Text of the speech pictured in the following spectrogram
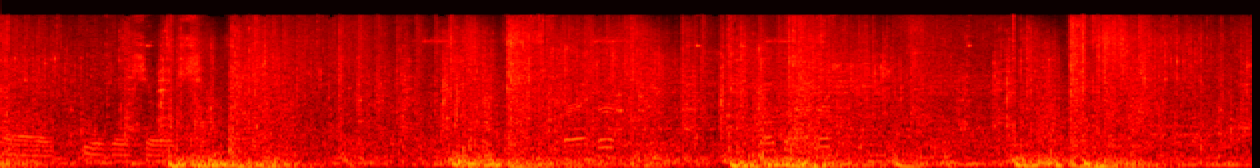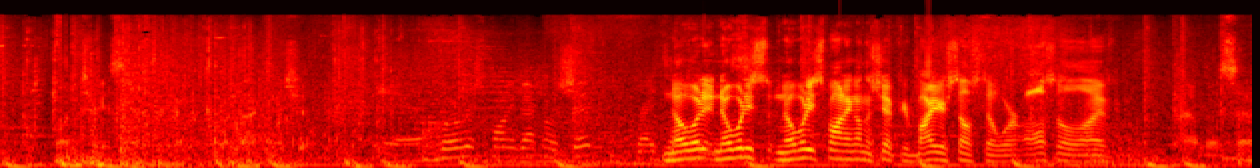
Uh, do those ourselves. Whoever's spawning back on the ship, right? side Nobody, cannons. nobody's, nobody's spawning on the ship. You're by yourself still. We're all still alive. I will say.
